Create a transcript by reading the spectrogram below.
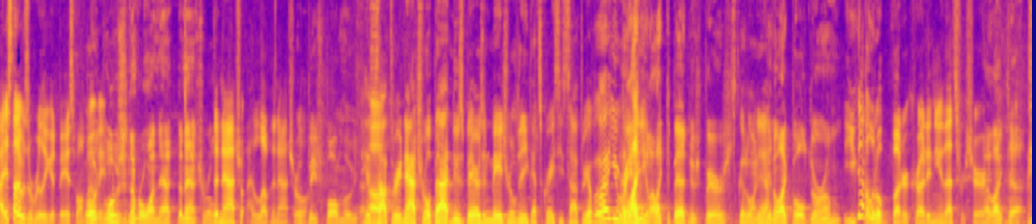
I just thought it was a really good baseball What, movie. what was the number one? Nat, the Natural. the Natural. I love The Natural. The baseball movie. His Uh, top three: Natural, Bad News Bears, in Major League. That's Gracie's top three. How about you, I like it. I like the Bad News Bears. It's a good one, yeah. You know, like Bull Durham. You got a little butter crud in you, that's for sure. I like that.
